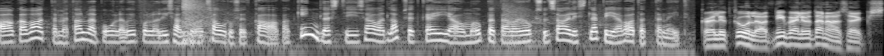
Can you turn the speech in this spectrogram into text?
aga vaatame talve poole, võib-olla lisanduvad saurused ka, aga kindlasti saavad lapsed käia oma õppepäeva jooksul saalist läbi ja vaadata neid. kallid kuulajad, nii palju tänaseks.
